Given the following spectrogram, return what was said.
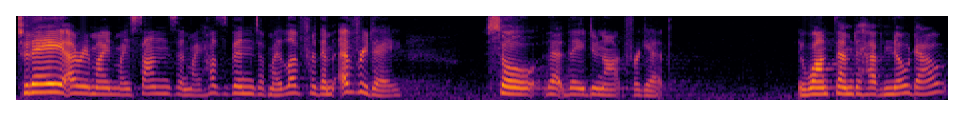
Today, I remind my sons and my husband of my love for them every day so that they do not forget. I want them to have no doubt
